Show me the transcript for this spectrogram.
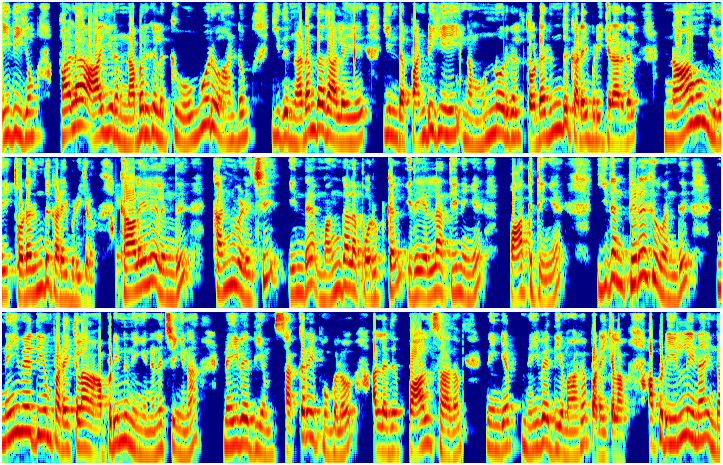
ஐதீகம். பல ஆயிரம் நபர்களுக்கு ஒவ்வொரு ஆண்டும் இது நடந்ததாலேயே இந்த பண்டிகையை நம் முன்னோர்கள் தொடர்ந்து கடைபிடிக்கிறார்கள். நாமும் இதை தொடர்ந்து கடைபிடிக்கிறோம். காலையில எழுந்து கண் விழிச்சு இந்த மங்கள பொருட்கள் இதை எல்லாத்தையும் நீங்கள் பார்த்துட்டீங்க. இதன் பிறகு வந்து நெய்வேத்தியம் படைக்கலாம் அப்படின்னு நீங்க நினைச்சீங்கன்னா நெய்வேத்தியம் சர்க்கரை பொங்கலோ அல்லது பால் சாதம் நீங்க நெய்வேத்தியமாக படைக்கலாம். அப்படி இல்லைன்னா இந்த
